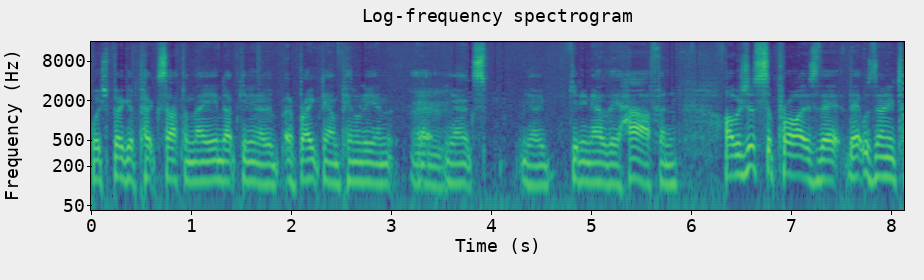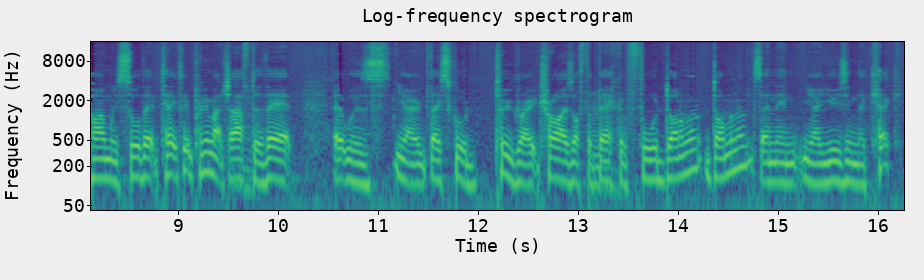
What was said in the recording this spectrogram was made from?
which Biggar picks up, and they end up getting a, a breakdown penalty and uh, you know, you know, getting out of their half. And I was just surprised that that was the only time we saw that tactic. Pretty much after that, it was you know they scored two great tries off the back of forward dominance, and then you know using the kick.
